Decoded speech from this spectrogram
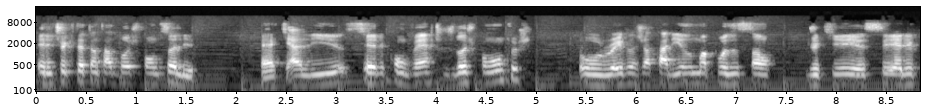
ele tinha que ter tentado dois pontos ali. É que ali, se ele converte os dois pontos, o Ravens já estaria numa posição de que se ele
